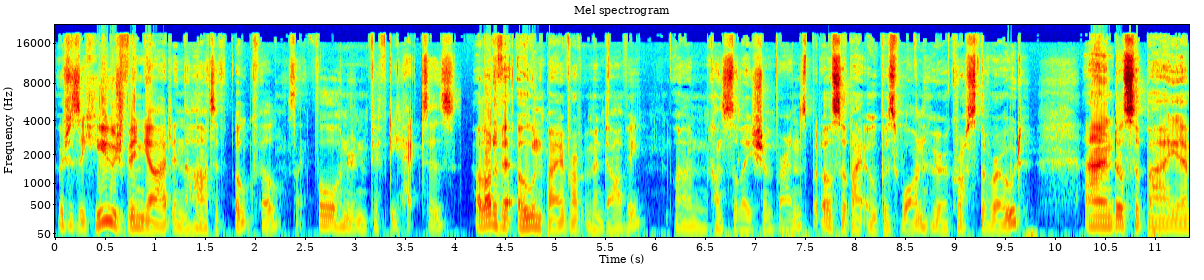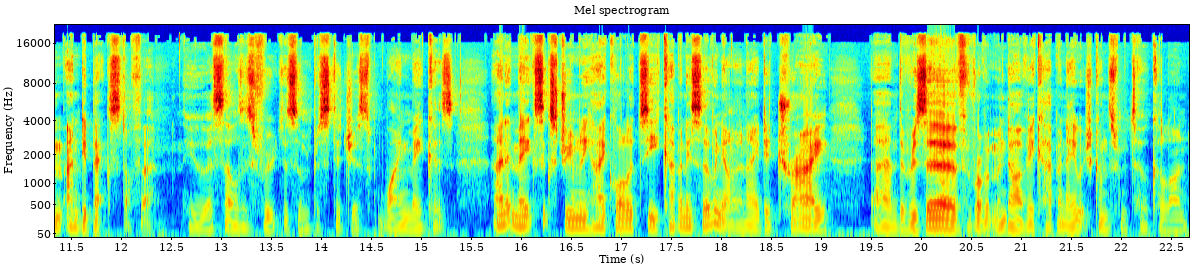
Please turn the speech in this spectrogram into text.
which is a huge vineyard in the heart of Oakville. It's like 450 hectares. A lot of it owned by Robert Mondavi and Constellation Brands, but also by Opus One, who are across the road, and also by um, Andy Beckstoffer, who uh, sells his fruit to some prestigious winemakers. And it makes extremely high quality Cabernet Sauvignon. And I did try um, the Reserve Robert Mondavi Cabernet, which comes from To Kalon,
